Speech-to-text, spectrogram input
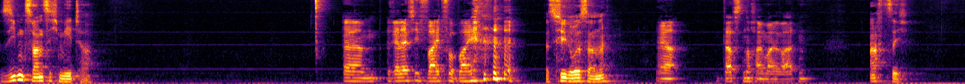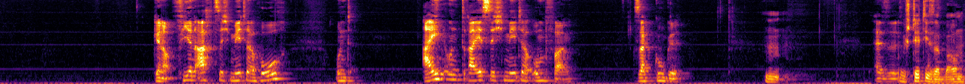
27 Meter. Ähm, relativ weit vorbei. das ist viel größer, ne? Ja, darfst noch einmal raten. 80. Genau, 84 Meter hoch und 31 Meter Umfang, sagt Google. Hm. Also, Wo steht dieser Baum?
